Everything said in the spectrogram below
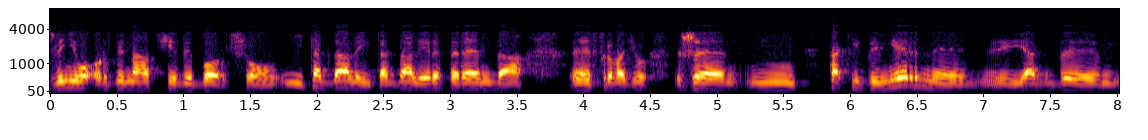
zmieniło ordynację wyborczą i tak dalej, i tak dalej, referenda e, wprowadziło, że mm, taki wymierny y, jakby mm,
